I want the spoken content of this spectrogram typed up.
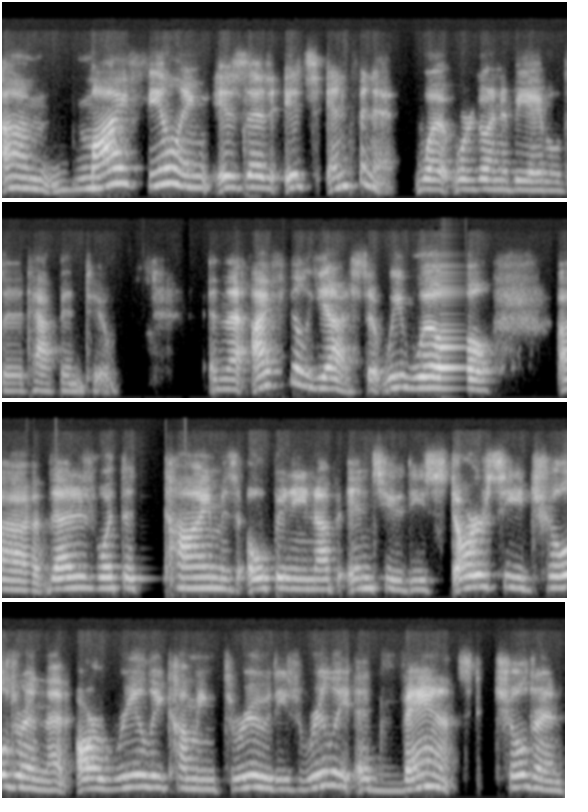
um my feeling is that it's infinite what we're going to be able to tap into. And that i feel yes that we will Uh, that is what the time is opening up into these star seed children that are really coming through, these really advanced children.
